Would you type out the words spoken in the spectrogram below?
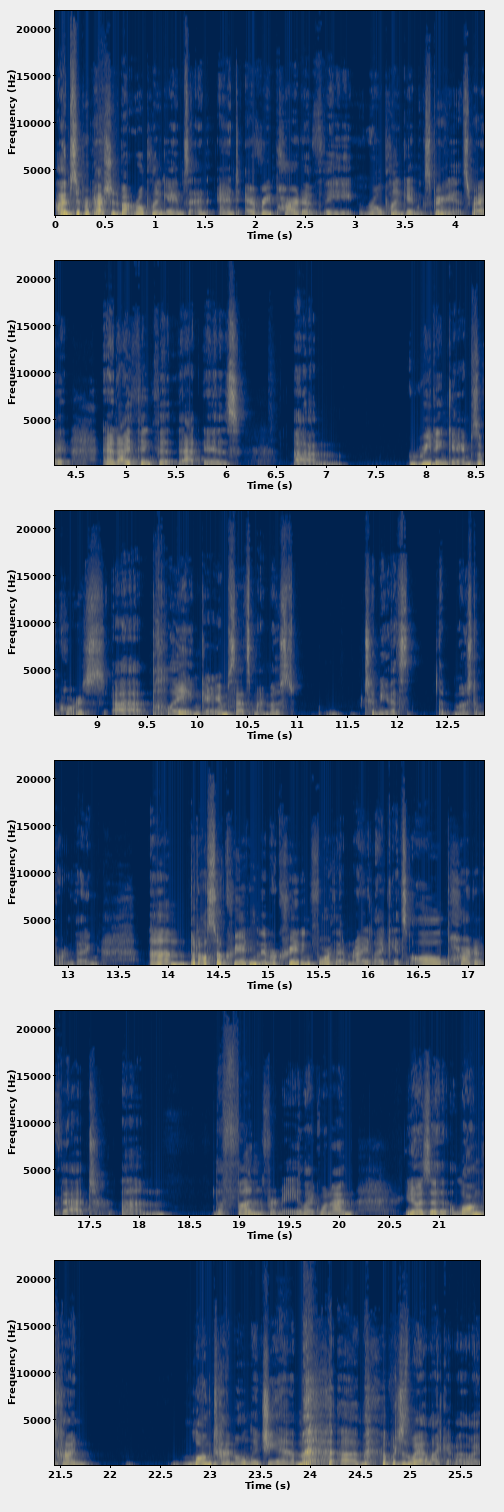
I'm super passionate about role playing games and and every part of the role playing game experience, right? And I think that that is um, reading games, of course, uh, playing games. That's my most to me. That's the most important thing. Um, but also creating them or creating for them, right? Like it's all part of that. Um, the fun for me, like when I'm, you know, as a long time long time only GM, um, which is the way I like it, by the way.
